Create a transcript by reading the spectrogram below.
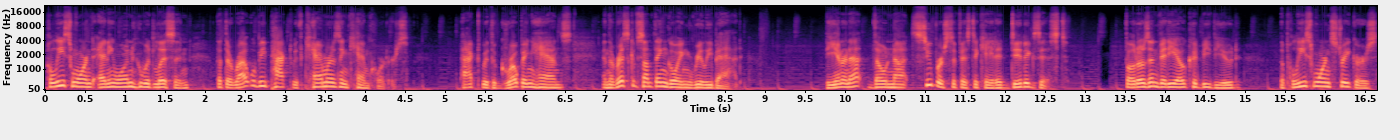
Police warned anyone who would listen that the route would be packed with cameras and camcorders, packed with groping hands, and the risk of something going really bad. The internet, though not super sophisticated, did exist. Photos and video could be viewed. The police warned streakers,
